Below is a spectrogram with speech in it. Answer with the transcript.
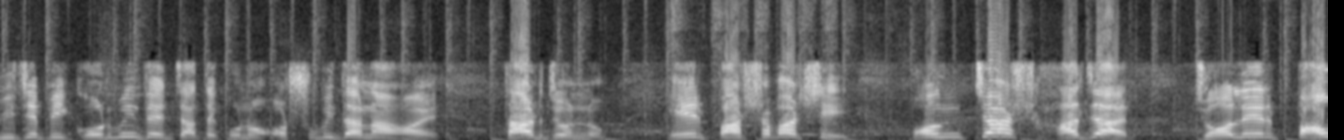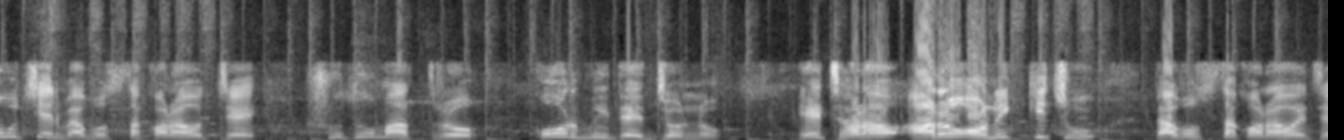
বিজেপি কর্মীদের যাতে কোনো অসুবিধা না হয় তার জন্য। এর পাশাপাশি পঞ্চাশ হাজার জলের পাউচের ব্যবস্থা করা হচ্ছে শুধুমাত্র কর্মীদের জন্য। এছাড়াও আরও অনেক কিছু ব্যবস্থা করা হয়েছে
